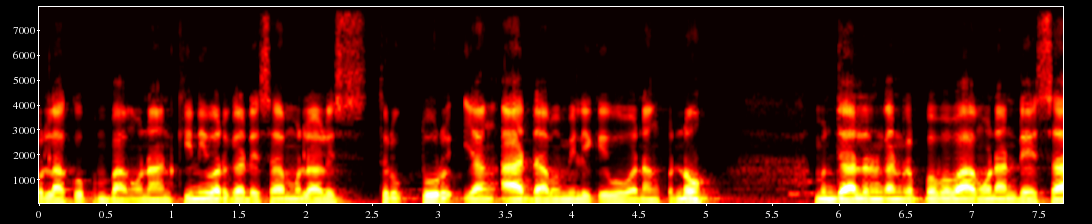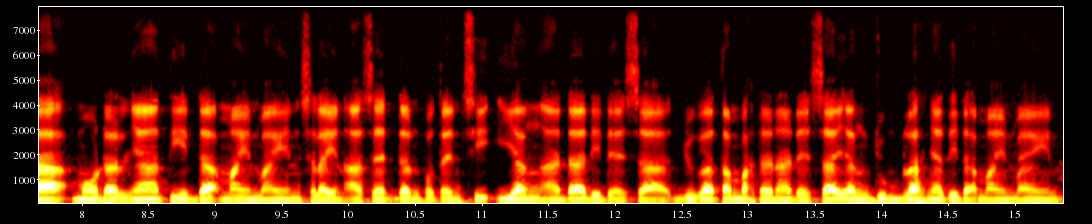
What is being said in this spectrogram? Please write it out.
pelaku pembangunan. Kini warga desa melalui struktur yang ada memiliki wewenang penuh menjalankan pembangunan desa modalnya tidak main-main selain aset dan potensi yang ada di desa juga tambah dana desa yang jumlahnya tidak main-main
